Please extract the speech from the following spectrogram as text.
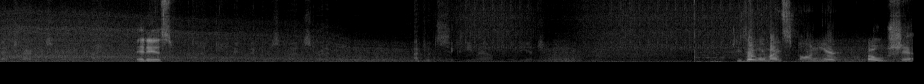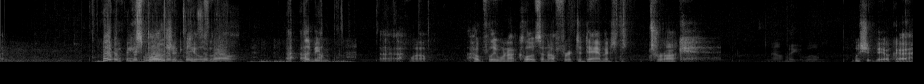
That tractor's here. I It is. God damn it. I could have sworn I destroyed it before. I put 60 rounds into the engine. Do you think it might spawn here? Oh shit. Explosion and it kills them. about. Let me. Uh, well, hopefully we're not close enough for it to damage the truck. I don't think it will. We should be okay.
